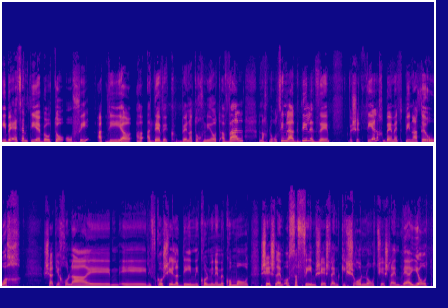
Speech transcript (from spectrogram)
היא בעצם תהיה באותו אופי, את תהיי הדבק בין התוכניות, אבל אנחנו רוצים להגדיל את זה, ושתהיה לך באמת פינת אירוח. שאת יכולה אה, אה, לפגוש ילדים מכל מיני מקומות, שיש להם אוספים, שיש להם כישרונות, שיש להם בעיות,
